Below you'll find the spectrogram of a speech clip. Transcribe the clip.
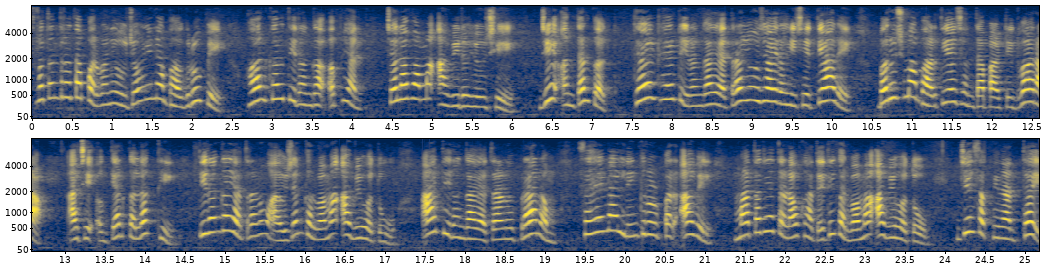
સ્વતંત્રતા પર્વની ઉજવણીના ભાગરૂપે હર ઘર તિરંગા અભિયાન ચલાવવામાં આવી રહ્યું છે, જે અંતર્ગત ઠેર ઠેર તિરંગા યાત્રા યોજાઈ રહી છે. ત્યારે ભરૂચમાં ભારતીય જનતા પાર્ટી દ્વારા આજે અગિયાર કલાકથી તિરંગા યાત્રાનું આયોજન કરવામાં આવ્યું હતું. આ તિરંગા યાત્રાનો પ્રારંભ શહેરના લિંક રોડ પર આવેલ માતારિયા તળાવ ખાતેથી કરવામાં આવ્યો હતો, જે શક્તિનાથ થઈ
